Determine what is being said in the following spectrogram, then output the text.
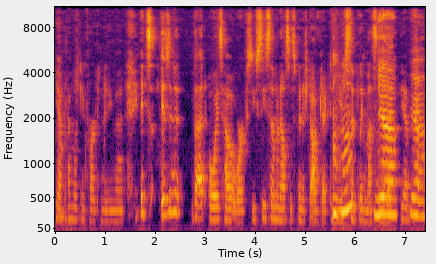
Yep, I'm looking forward to knitting that. It's isn't it that always how it works? You see someone else's finished object and you mm-hmm. simply must knit Yeah, it. Yep. yeah.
